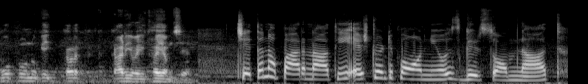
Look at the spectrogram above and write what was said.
મોટું કંઈક કડક કાર્યવાહી થાય એમ છે. Chetan Aparnathi S twenty four news Gir Somnath.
